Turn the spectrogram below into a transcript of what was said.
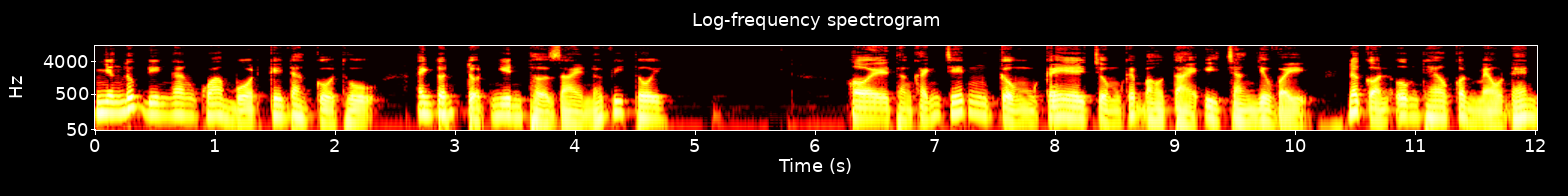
Nhưng lúc đi ngang qua một cây đa cổ thụ, anh Tuấn đột nhiên thở dài nói với tôi. Hồi thằng Khánh chết cùng cái chùm cái bao tải y chang như vậy, nó còn ôm theo con mèo đen.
